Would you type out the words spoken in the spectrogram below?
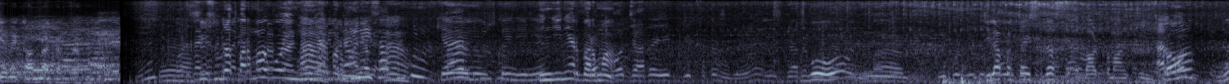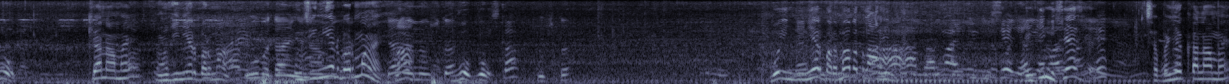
ये मैं कामना करता हूँ। सूरत वर्मा वो इंजीनियर वर्मा। क्या उसका इंजीनियर? वर्मा। बहुत ज़्यादा एक खत्म हो गया वो जिला पंचायत सदस्य। है वार्ड क्रमांक तीन कौन? वो। क्या नाम है? इंजीनियर वर्मा। वो बताएँगे। इंजीनियर वर्मा है? क्या नाम है उसका? वो वो। उसका? उसका? वो इंजीनियर वर्मा बतला रही है। इनकी मिसेज है। अच्छा भैया का नाम है?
